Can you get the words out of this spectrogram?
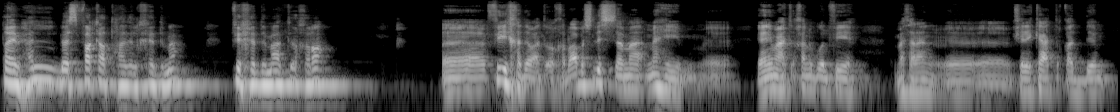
طيب هل بس فقط هذه الخدمة؟ في خدمات أخرى؟ آه، في خدمات أخرى بس لسه ما ما هي آه، يعني ما خلينا نقول فيه مثلا آه، شركات تقدم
